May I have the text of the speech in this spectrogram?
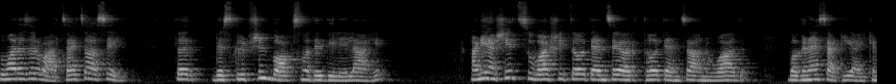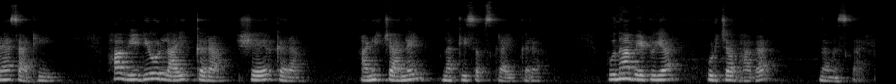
तुम्हाला जर वाचायचा असेल तर डिस्क्रिप्शन बॉक्समध्ये दिलेला आहे. आणि अशीच सुभाषितं त्यांचे अर्थ त्यांचा अनुवाद बघण्यासाठी ऐकण्यासाठी हा व्हिडिओ लाईक करा शेअर करा आणि चॅनेल नक्की सबस्क्राईब करा. पुन्हा भेटूया पुढच्या भागात. नमस्कार.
